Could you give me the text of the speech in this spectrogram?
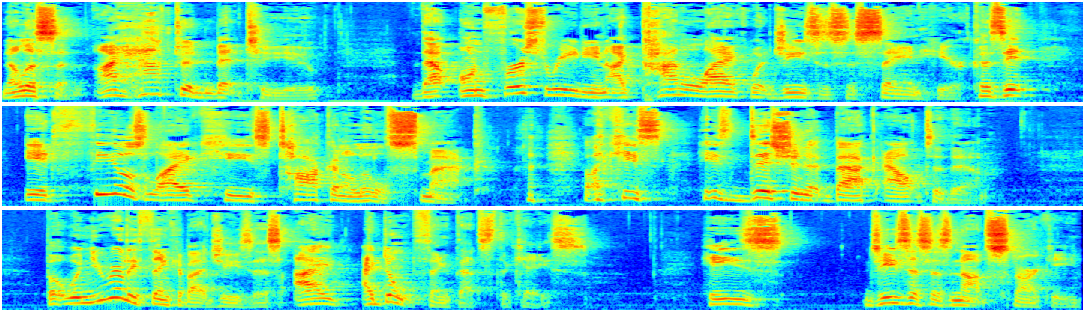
Now, listen, I have to admit to you that on first reading, I kind of like what Jesus is saying here because it, it feels like he's talking a little smack, like he's, he's dishing it back out to them. But when you really think about Jesus, I, I don't think that's the case. He's Jesus is not snarky.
